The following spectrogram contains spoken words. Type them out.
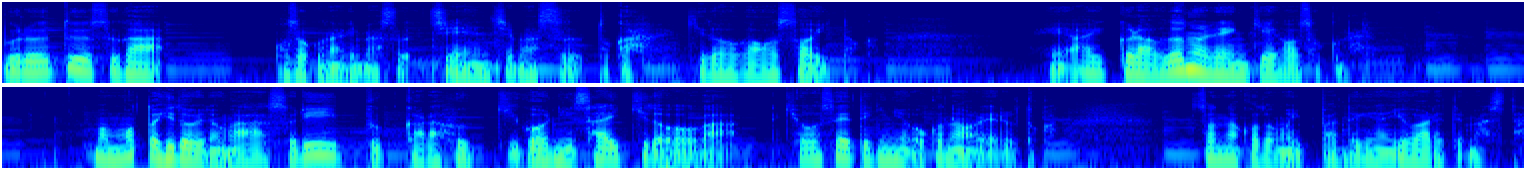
Bluetooth が遅くなります、遅延しますとか、起動が遅いとか、iCloud の連携が遅くなる。まあ、もっとひどいのが、スリープから復帰後に再起動が強制的に行われるとか、そんなことも一般的には言われてました。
